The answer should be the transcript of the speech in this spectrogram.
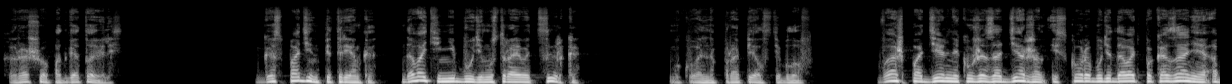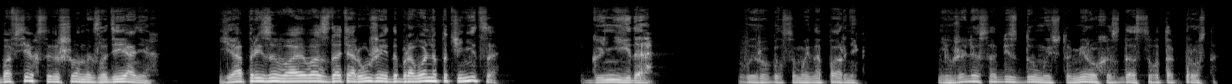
Хорошо подготовились. «Господин Петренко, давайте не будем устраивать цирка», — буквально пропел Стеблов. «Ваш подельник уже задержан и скоро будет давать показания обо всех совершенных злодеяниях. Я призываю вас сдать оружие и добровольно подчиниться». «Гнида!» — выругался мой напарник. Неужели Асабис думает, что Мироха сдастся вот так просто?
